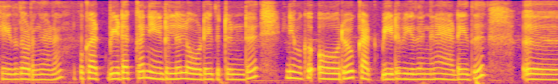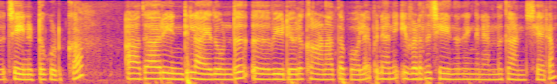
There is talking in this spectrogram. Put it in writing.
ചെയ്ത് തുടങ്ങുകയാണ്. ഇപ്പോൾ കട്ട് ബീഡൊക്കെ നീഡിൽ ലോഡ് ചെയ്തിട്ടുണ്ട്. ഇനി നമുക്ക് ഓരോ കട്ട് ബീഡ് വീതം ഇങ്ങനെ ആഡ് ചെയ്ത് ചെയിനിട്ട് കൊടുക്കുക അത് ആ ഒരു എൻഡിലായതുകൊണ്ട് വീഡിയോയിൽ കാണാത്ത പോലെ. അപ്പോൾ ഞാൻ ഇവിടെ നിന്ന് ചെയ്യുന്നത് എങ്ങനെയാണെന്ന് കാണിച്ചു തരാം.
